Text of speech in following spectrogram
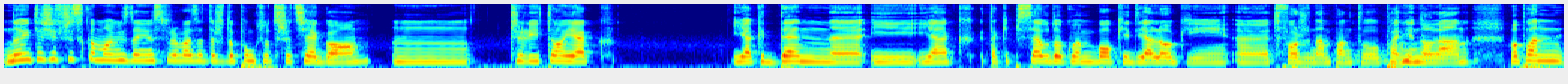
no i to się wszystko moim zdaniem sprowadza też do punktu trzeciego, mm, czyli to jak jak denne i jak takie pseudo-głębokie dialogi y, tworzy nam pan tu, panie Nolan, bo pan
